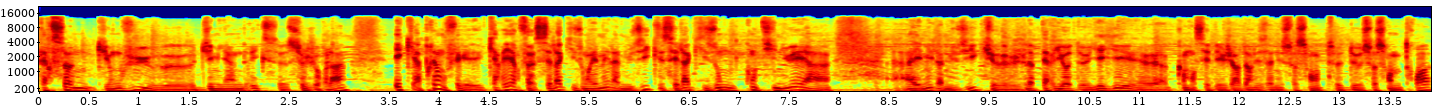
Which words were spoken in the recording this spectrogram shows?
personnes qui ont vu euh, Jimi Hendrix ce jour-là et qui après ont fait carrière. Enfin, c'est là qu'ils ont aimé la musique et c'est là qu'ils ont continué à, aimer la musique. Euh, la période yéyé a commencé déjà dans les années 62-63,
